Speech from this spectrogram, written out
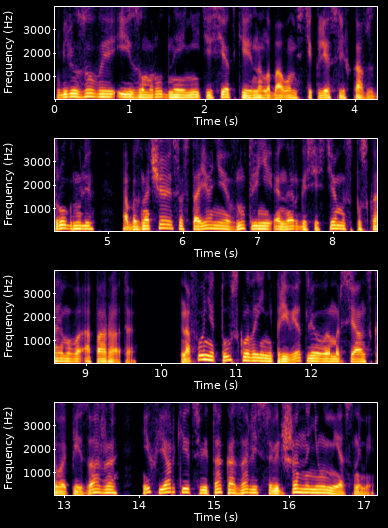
Бирюзовые и изумрудные нити сетки на лобовом стекле слегка вздрогнули, обозначая состояние внутренней энергосистемы спускаемого аппарата. На фоне тусклого и неприветливого марсианского пейзажа их яркие цвета казались совершенно неуместными.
